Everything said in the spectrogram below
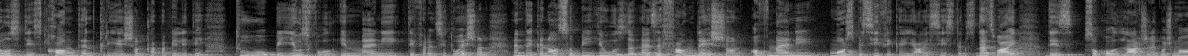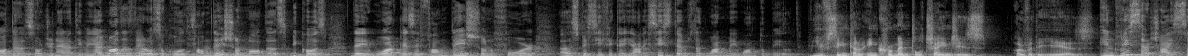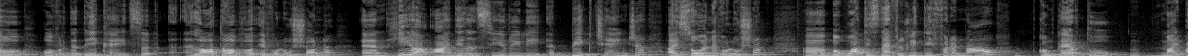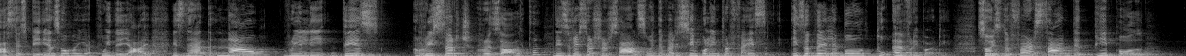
use this content creation capability to be useful in many different situations and they can also be used as a foundation of many more specific AI systems. That's why these so-called large language models or generative AI models, they are also called foundation models because they work as a foundation for uh, specific AI systems that one may want to build. You've seen kind of incremental changes over the years? In research, I saw over the decades a lot of evolution. And here I didn't see really a big change. I saw an evolution. Uh, but what is definitely different now compared to my past experience with AI is that now really this research result. This research results with a very simple interface is available to everybody. So it's the first time that people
